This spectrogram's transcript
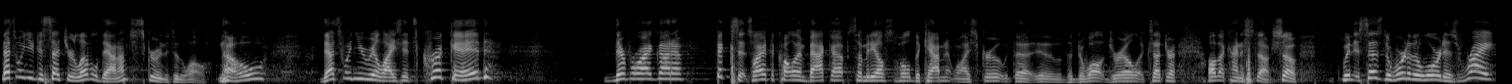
That's when you just set your level down. I'm just screwing it to the wall. No, that's when you realize it's crooked. Therefore, I got to fix it. So I have to call in backup, somebody else hold the cabinet while I screw it with the, uh, the DeWalt drill, etc., all that kind of stuff. So when it says the word of the Lord is right,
